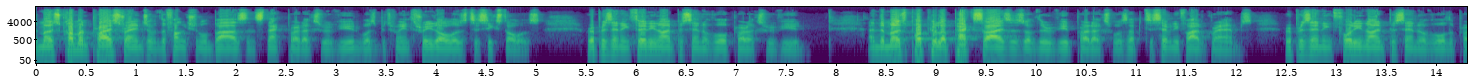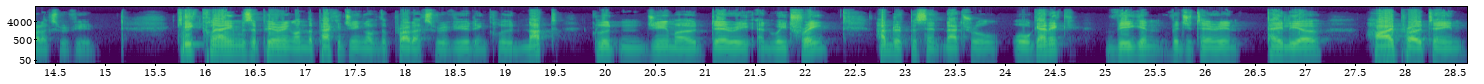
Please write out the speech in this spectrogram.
The most common price range of the functional bars and snack products reviewed was between $3 to $6, representing 39% of all products reviewed. And the most popular pack sizes of the reviewed products was up to 75 grams, representing 49% of all the products reviewed. Key claims appearing on the packaging of the products reviewed include nut, gluten, GMO, dairy, and wheat free, 100% natural, organic, vegan, vegetarian, paleo, high protein,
